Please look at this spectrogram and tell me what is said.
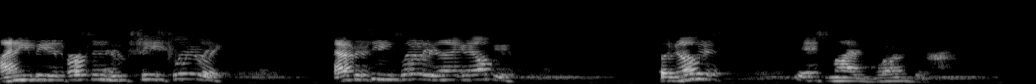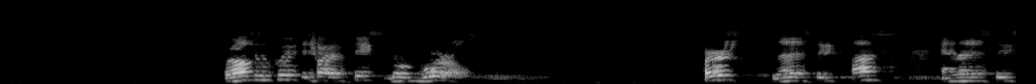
I need to be the person who sees clearly. After seeing clearly, then I can help you. But notice, it's my brother. We're all too quick to try to fix the world. First, let us fix us and let us fix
